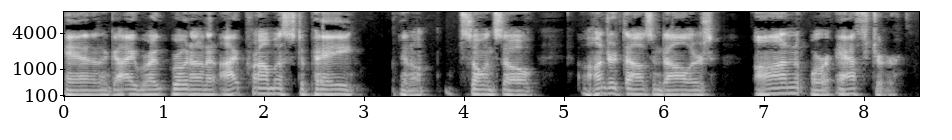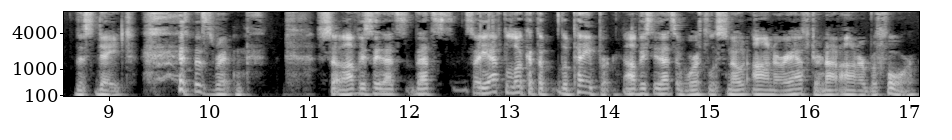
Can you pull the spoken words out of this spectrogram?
and a guy wrote, wrote on it, I promise to pay, you know, so and so a hundred thousand dollars on or after this date it was written. So obviously that's, that's, so you have to look at the, the paper. Obviously that's a worthless note on or after, not on or before.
